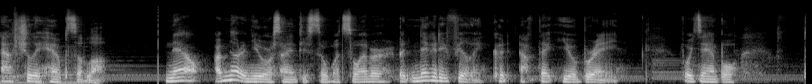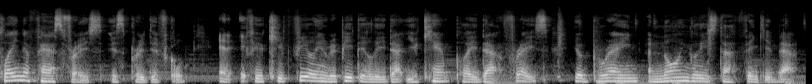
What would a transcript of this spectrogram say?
actually helps a lot. Now, I'm not a neuroscientist or whatsoever, but negative feeling could affect your brain. For example, Playing a fast phrase is pretty difficult, and if you keep feeling repeatedly that you can't play that phrase, your brain annoyingly starts thinking that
